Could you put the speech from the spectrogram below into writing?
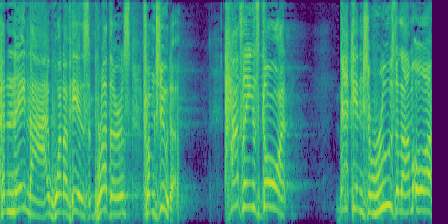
Hanani, one of his brothers from Judah. How things going back in Jerusalem or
